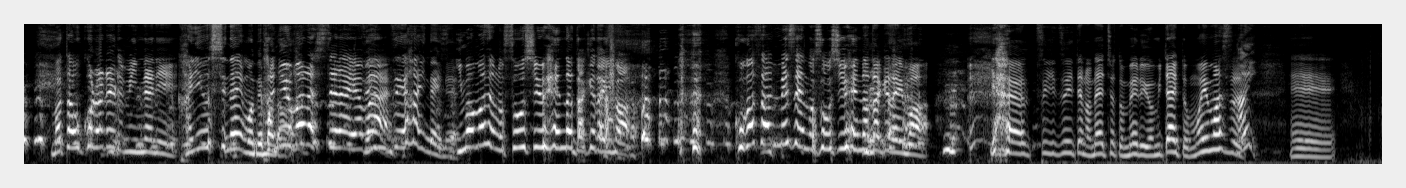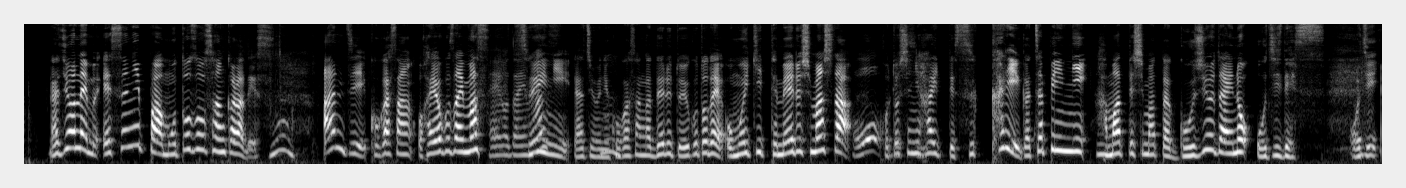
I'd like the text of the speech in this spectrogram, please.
また怒られるみんなに。加入しないもんねまだ。加入話してない。やばい。全然入んないね。今までの総集編なだけだ今。古賀さん目線の総集編なだけだ今。いや次続いてのねちょっとメール読みたいと思います、はい。えーラジオネームエスニッパー元蔵さんからです、アンジー古賀さんおはようございます。おはようございます。ついにラジオに古賀さんが出るということで思い切ってメールしました、お今年に入ってすっかりガチャピンにハマってしまった50代のおじです、おじ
